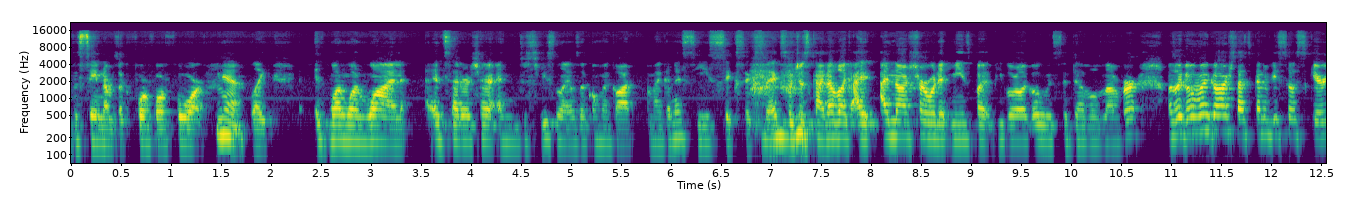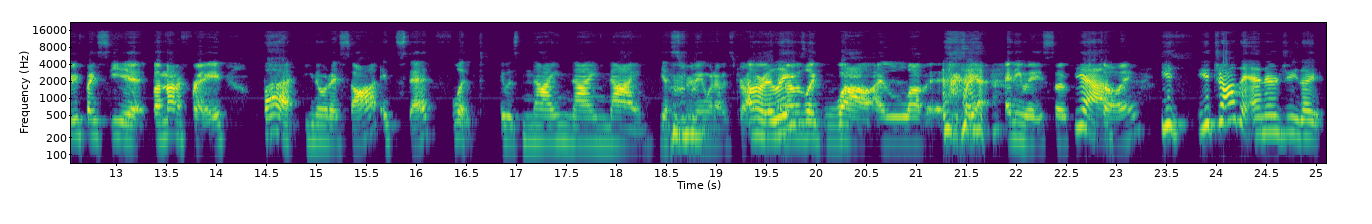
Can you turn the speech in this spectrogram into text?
the same numbers, like four four four. Yeah. Like one one one, etc. Et and just recently, I was like, oh my god, am I gonna see six six six? Which is kind of like I I'm not sure what it means, but people are like, oh, it's the devil's number. I was like, oh my gosh, that's gonna be so scary if I see it. But I'm not afraid. But you know what I saw? Instead, flipped. It was 999 yesterday when I was driving. Oh, really? And I was like, wow, I love it. But yeah. anyway, so yeah. going. You you draw the energy like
